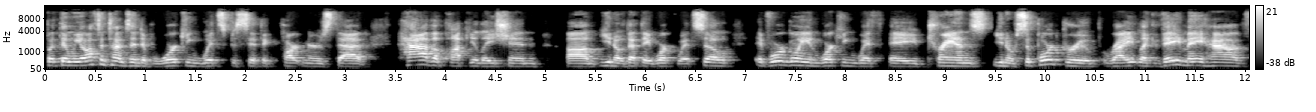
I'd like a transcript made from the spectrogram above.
But then we oftentimes end up working with specific partners that have a population um, you know that they work with. So if we're going and working with a trans you know support group right like they may have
